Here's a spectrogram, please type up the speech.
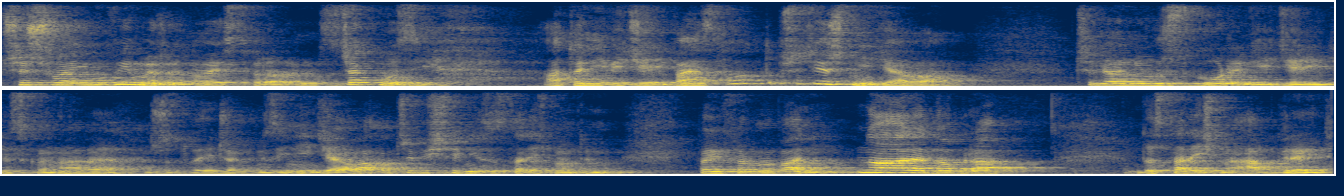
Przyszła i mówimy, że no jest problem z jacuzzi. A to nie wiedzieli Państwo? To przecież nie działa. Czyli oni już z góry wiedzieli doskonale, że tutaj jacuzzi nie działa. Oczywiście nie zostaliśmy o tym poinformowani. No ale dobra, dostaliśmy upgrade,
